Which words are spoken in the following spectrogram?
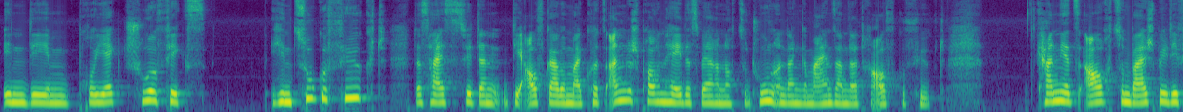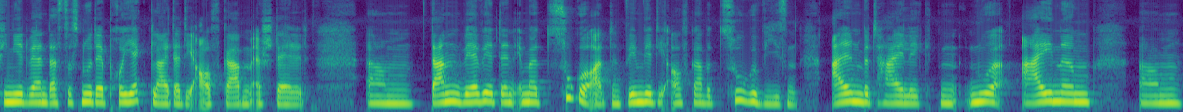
in dem Projekt Surefix hinzugefügt. Das heißt, es wird dann die Aufgabe mal kurz angesprochen, hey, das wäre noch zu tun und dann gemeinsam da drauf gefügt. Kann jetzt auch zum Beispiel definiert werden, dass das nur der Projektleiter die Aufgaben erstellt. Ähm, dann, wer wird denn immer zugeordnet? Wem wird die Aufgabe zugewiesen? Allen Beteiligten, nur einem? Ähm,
